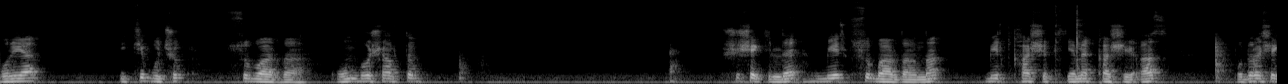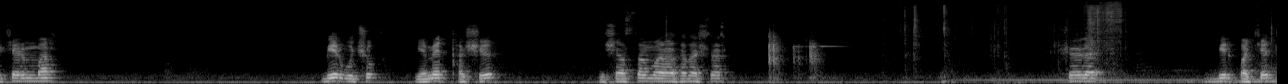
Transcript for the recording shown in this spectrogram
Buraya iki buçuk su bardağı un boşalttım. Şu şekilde bir su bardağından bir kaşık, yemek kaşığı az pudra şekerim var. Bir buçuk yemek kaşığı nişastam var arkadaşlar. Şöyle bir paket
